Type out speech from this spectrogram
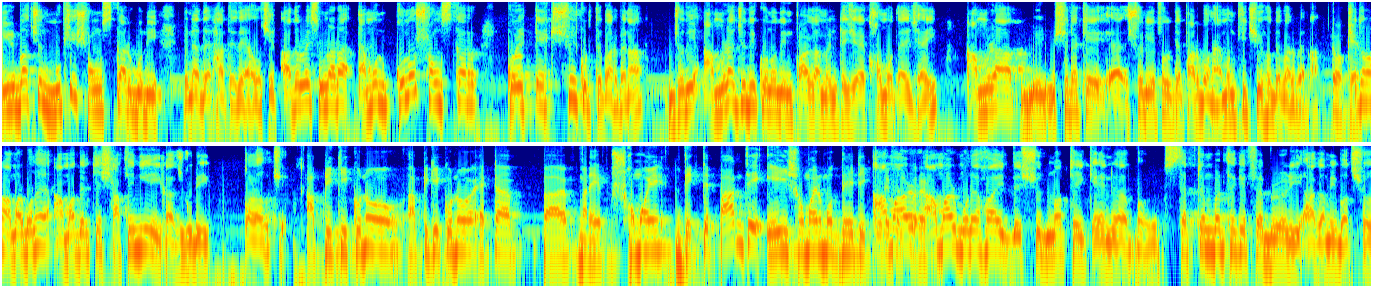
নির্বাচনমুখী সংস্কারগুলি এনাদের হাতে দেওয়া উচিত। আদারওয়াইজ ওনারা এমন কোন সংস্কার করে টেকসই করতে পারবে না। যদি আমরা যদি কোনোদিন পার্লামেন্টে যাই ক্ষমতায় যাই আমরা সেটাকে সরিয়ে ফেলতে পারব না এমন কিছুই হতে পারবে না। সুতরাং আমার মনে হয় আমাদেরকে সাথে নিয়ে এই কাজগুলি করা উচিত। আপনি কি কোনো আপনি কি কোনো একটা মানে সময় দেখতে পান যে এই সময়ের মধ্যে এটি আমার আমার মনে হয় this should not take September থেকে ফেব্রুয়ারি আগামী বছর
